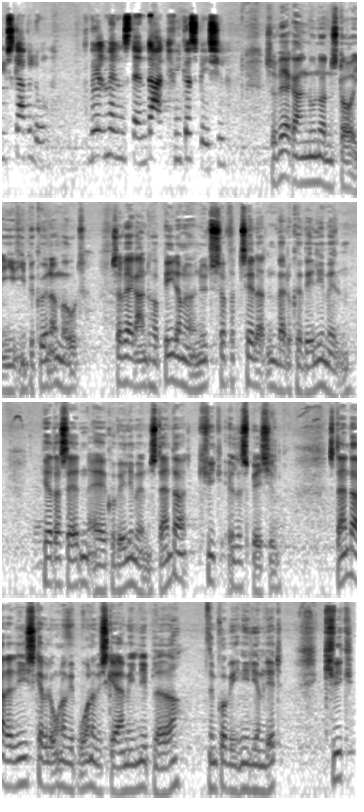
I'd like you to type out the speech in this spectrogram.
Ny skabelon. Vælg mellem standard, quick og special. Så hver gang nu, når den står i, i begynder-mode, så hver gang du har bedt om noget nyt, så fortæller den, hvad du kan vælge imellem. Her der sagde den, at jeg kunne vælge mellem standard, quick eller special. Standard er de skabeloner, vi bruger, når vi skærer almindelige plader. Dem går vi ind i lige om lidt. Quick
